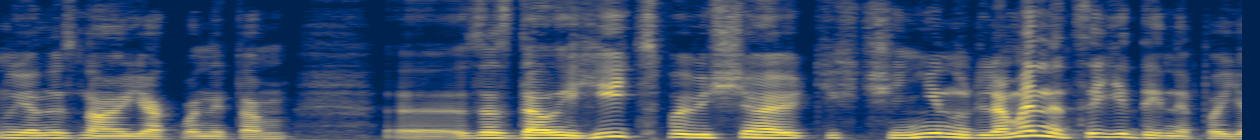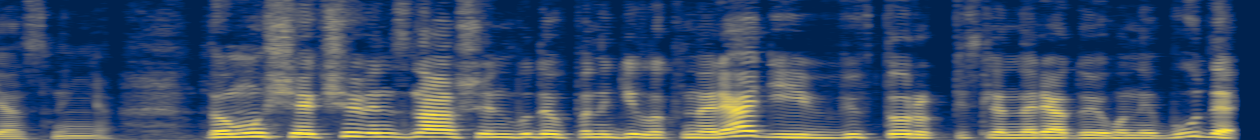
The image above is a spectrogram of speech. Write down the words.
Ну, я не знаю, як вони там заздалегідь сповіщають їх чи ні. Ну, для мене це єдине пояснення. Тому що якщо він знав, що він буде в понеділок в наряді, і в вівторок після наряду його не буде,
